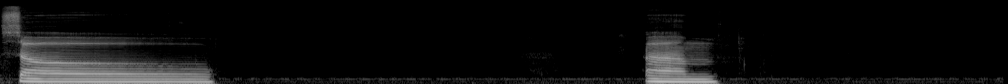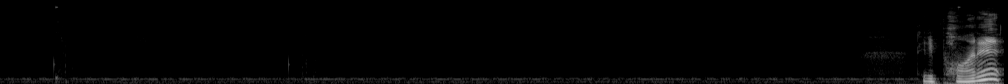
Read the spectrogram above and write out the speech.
So, um, did he pawn it?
